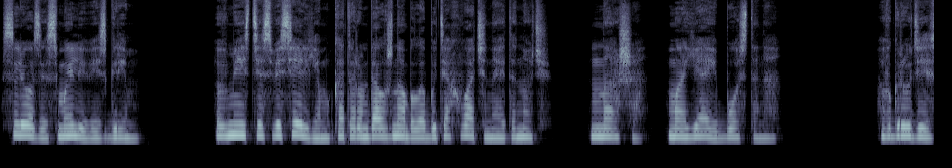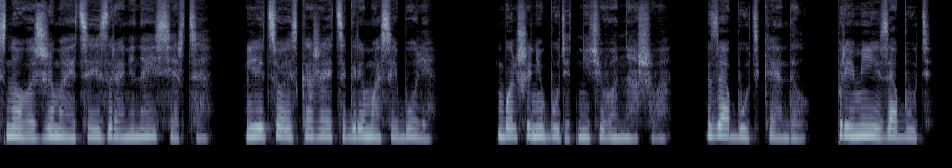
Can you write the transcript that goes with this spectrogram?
Слезы смыли весь грим. Вместе с весельем, которым должна была быть охвачена эта ночь. Наша, моя и Бостона. В груди снова сжимается израненное сердце. Лицо искажается гримасой боли. Больше не будет ничего нашего. Забудь, Кэндл. Прими и забудь.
